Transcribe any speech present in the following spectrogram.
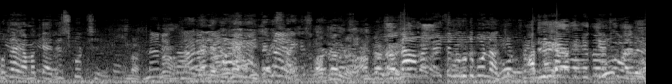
কোথায় আমাকে অ্যারেস্ট করছে না আমার গাড়িতে উঠবো না। আপনি করবেন?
